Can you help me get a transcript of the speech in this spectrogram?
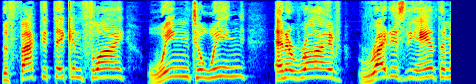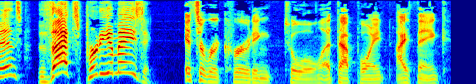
The fact that they can fly wing to wing and arrive right as the anthem ends, that's pretty amazing. It's a recruiting tool at that point, I think.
